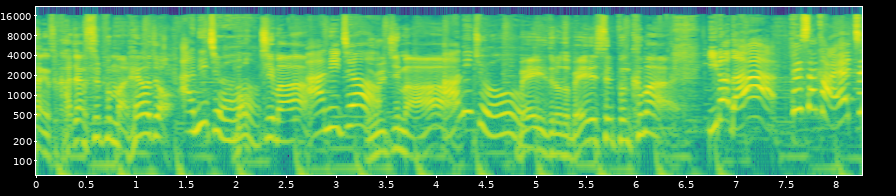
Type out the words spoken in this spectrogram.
세상에서 가장 슬픈 말 헤어져. 아니죠. 먹지 마. 아니죠. 울지 마. 아니죠. 매일 들어도 매일 슬픈 그 말. 일어나! 회사 가야지!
